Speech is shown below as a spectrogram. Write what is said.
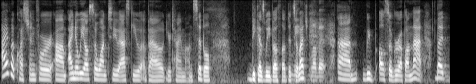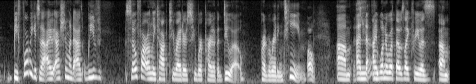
I have a question for. Um, I know we also want to ask you about your time on Cybill because we both loved it so much. love it. Um, we also grew up on that. But before we get to that, I actually want to ask. We've so far only talked to writers who were part of a duo, part of a writing team. Oh. Um, and I wonder what that was like for you as um,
